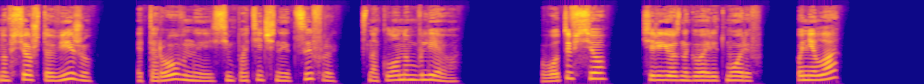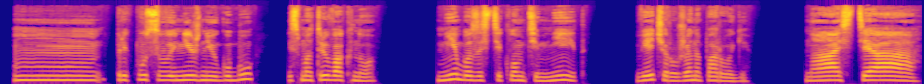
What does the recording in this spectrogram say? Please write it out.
но все, что вижу, это ровные, симпатичные цифры с наклоном влево. «Вот и все», — серьезно говорит Морев. «Поняла?» М-м-м, прикусываю нижнюю губу и смотрю в окно. Небо за стеклом темнеет, вечер уже на пороге. «Настя!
